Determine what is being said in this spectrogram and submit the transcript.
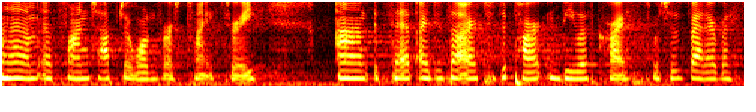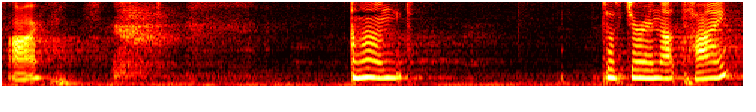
Um, it's found in chapter 1, verse 23. And it said, I desire to depart and be with Christ, which is better by far. And just during that time,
